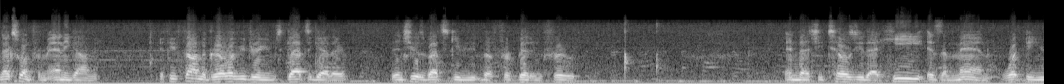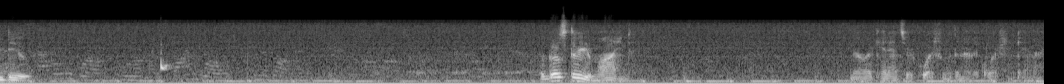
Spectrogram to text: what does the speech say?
Next one from Anigami. If you found the girl of your dreams, got together, then she was about to give you the forbidden fruit, and that she tells you that he is a man, what do you do? What goes through your mind? No, I can't answer a question with another question, can I?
